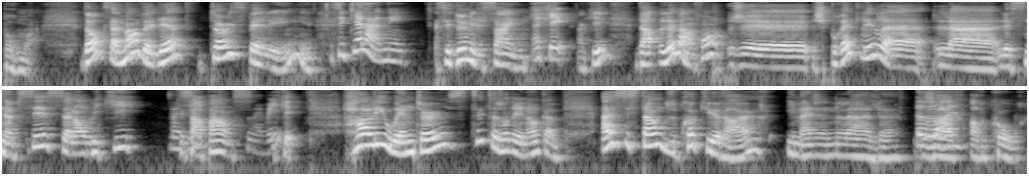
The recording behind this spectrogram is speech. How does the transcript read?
pour moi. Donc, ça met en vedette Tori Spelling. C'est quelle année? C'est 2005. Ok. OK? Dans, là, dans le fond, je, je pourrais te lire la, la, le synopsis selon Wiki. Qu'est-ce que t'en penses? Ben oui. OK. Holly Winters, tu sais, toujours des noms comme assistante du procureur, imagine-la, là, genre en cours,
